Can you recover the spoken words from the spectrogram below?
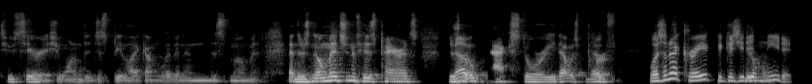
too serious you want him to just be like i'm living in this moment and there's no mention of his parents there's no, No. backstory that was Nope. perfect Wasn't that great? Because you didn't need it,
